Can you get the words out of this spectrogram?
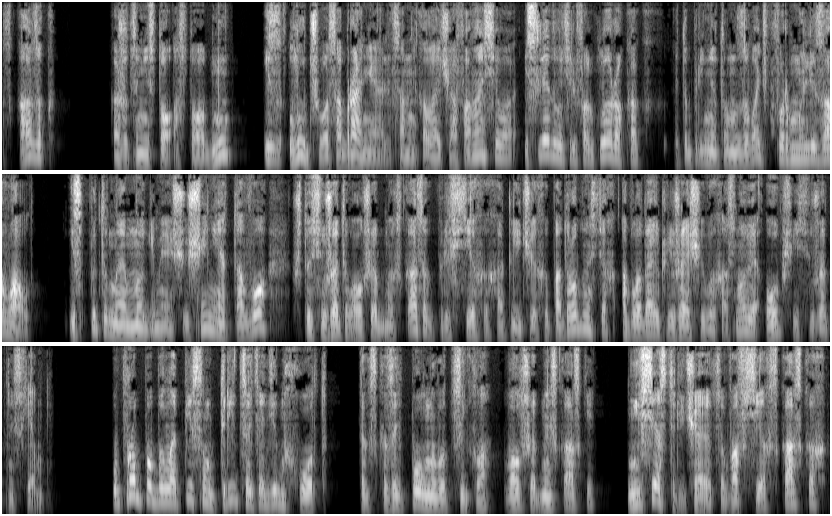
сказок, кажется, не 100, а 101, из лучшего собрания Александра Николаевича Афанасьева, исследователь фольклора, как это принято называть, формализовал испытанное многими ощущение того, что сюжеты волшебных сказок при всех их отличиях и подробностях обладают лежащей в их основе общей сюжетной схемой. У Проппа был описан 31 ход, так сказать, полного цикла волшебной сказки. Не все встречаются во всех сказках,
